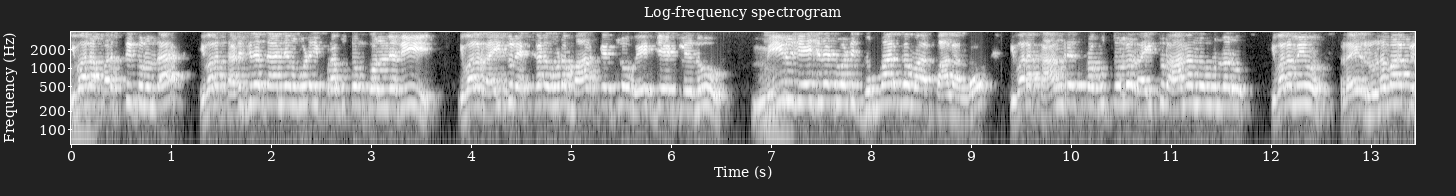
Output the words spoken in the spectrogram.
ఇవాళ పరిస్థితులు ఉందా ఇవాళ తడిసిన ధాన్యం కూడా ఈ ప్రభుత్వం కొన్నది. ఇవాళ రైతులు ఎక్కడ కూడా మార్కెట్లో వెయిట్ చేయట్లేదు. మీరు చేసినటువంటి దుర్మార్గ పాలనలో ఇవాళ కాంగ్రెస్ ప్రభుత్వంలో రైతులు ఆనందంగా ఉన్నారు. ఇవాళ మేము రుణమాఫీ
